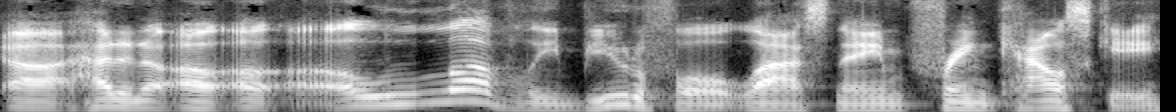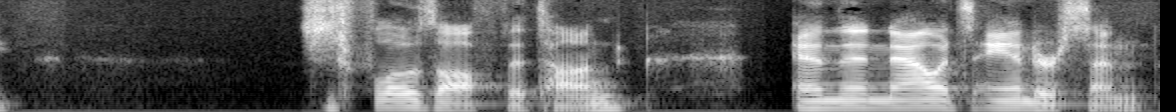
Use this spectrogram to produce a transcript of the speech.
uh, had an, a, a, a lovely, beautiful last name, Frankowski. Just flows off the tongue. And then now it's Anderson,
